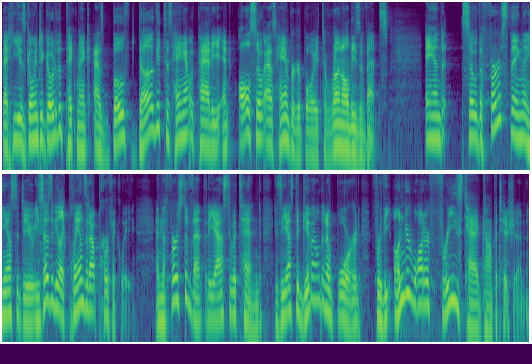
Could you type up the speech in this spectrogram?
that he is going to go to the picnic as both Doug to hang out with Patty and also as Hamburger Boy to run all these events. And so the first thing that he has to do, he says that he like plans it out perfectly. And the first event that he has to attend is he has to give out an award for the underwater freeze tag competition,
